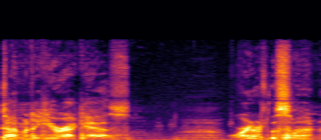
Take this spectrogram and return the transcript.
time of the year, I guess, where the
